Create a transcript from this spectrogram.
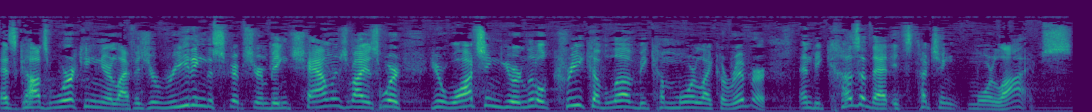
As God's working in your life, as you're reading the scripture and being challenged by His word, you're watching your little creek of love become more like a river. And because of that, it's touching more lives.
